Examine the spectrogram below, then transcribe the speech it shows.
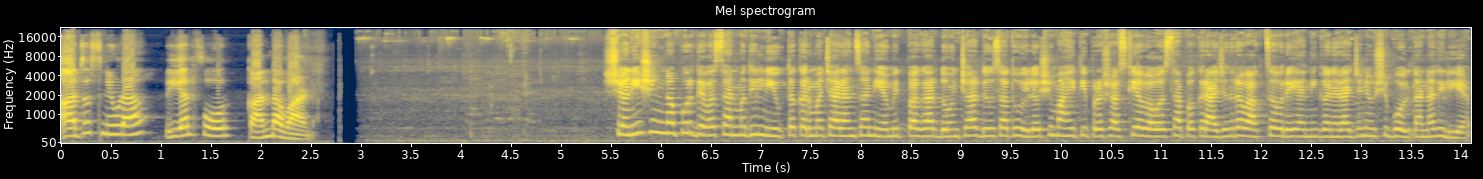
आजच निवडा रिअल फोर कांदा वाण शनी शिंगणापूर देवस्थानमधील नियुक्त कर्मचाऱ्यांचा नियमित पगार दोन चार दिवसात होईल अशी माहिती प्रशासकीय व्यवस्थापक राजेंद्र वाघचौरे यांनी गणराज्य न्यूजशी बोलताना दिली आहे.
